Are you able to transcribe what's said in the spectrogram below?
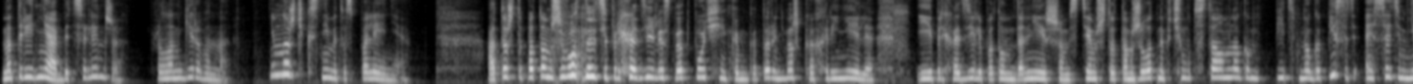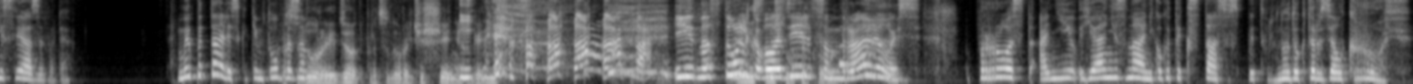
На три дня бицелин же пролонгированно. Немножечко снимет воспаление. А то, что потом животные эти приходили с надпочечниками, которые немножко охренели, и приходили потом в дальнейшем с тем, что там животное почему-то стало много пить, много писать, а с этим не связывали. Мы пытались каким-то образом... Процедура идет, процедура очищения И- организма. И настолько владельцам нравилось. Просто они, я не знаю, они какой-то экстаз испытывали. Но доктор взял кровь,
